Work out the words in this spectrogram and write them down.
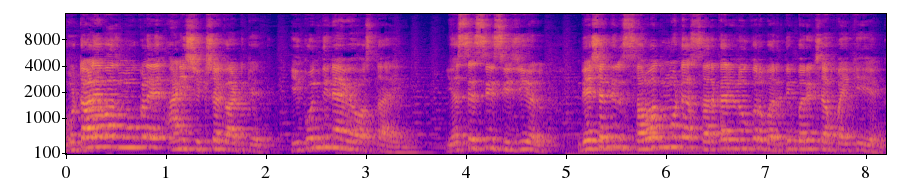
घोटाळेबाज मोकळे आणि शिक्षक अटकेत. ही कोणती न्याय व्यवस्था आहे? S S C C G L देशातील सर्वात मोठ्या सरकारी नोकर भरती परीक्षांपैकी एक.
